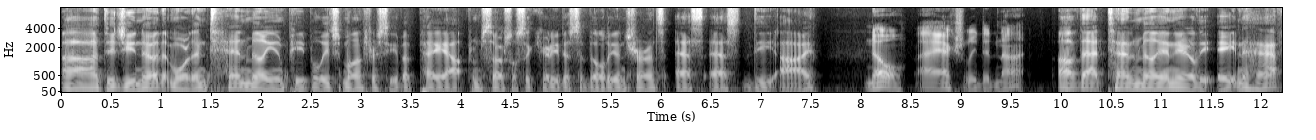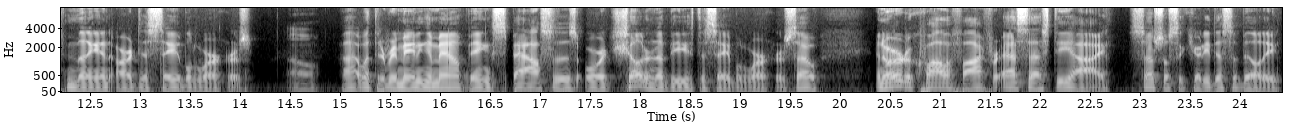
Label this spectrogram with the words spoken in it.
uh, did you know that more than 10 million people each month receive a payout from Social Security Disability Insurance, SSDI? No, I actually did not. Of that 10 million, nearly 8.5 million are disabled workers. Oh. Uh, with the remaining amount being spouses or children of these disabled workers. So, in order to qualify for SSDI, Social Security Disability,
